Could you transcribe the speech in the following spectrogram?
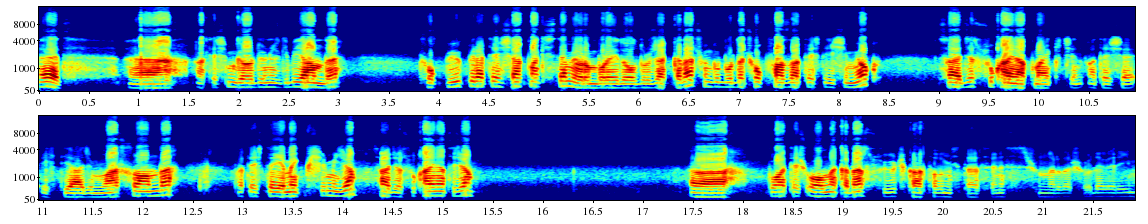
Evet. eee, ateşim gördüğünüz gibi yandı. Çok büyük bir ateş yakmak istemiyorum burayı dolduracak kadar. Çünkü burada çok fazla ateşle işim yok. Sadece su kaynatmak için ateşe ihtiyacım var şu anda. Ateşte yemek pişirmeyeceğim. Sadece su kaynatacağım. Eee, bu ateş olana kadar suyu çıkartalım isterseniz. Şunları da şöyle vereyim.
